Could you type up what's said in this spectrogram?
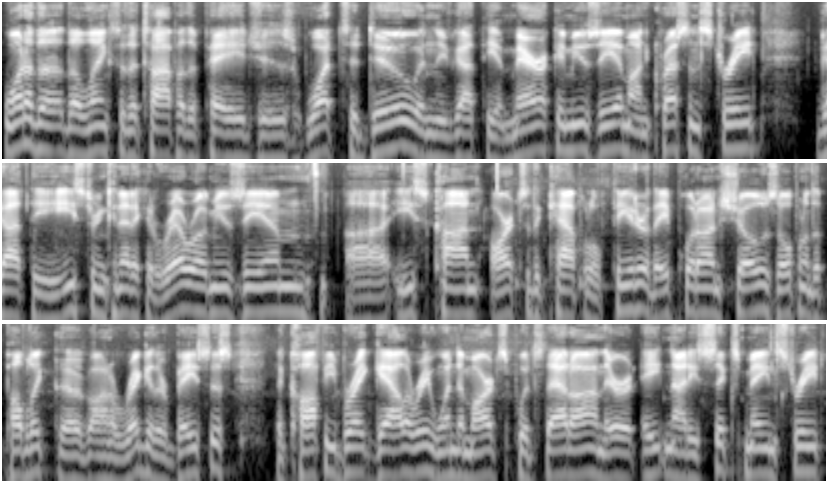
One of the, the links at the top of the page is what to do, and you've got the American Museum on Crescent Street. Got the Eastern Connecticut Railroad Museum, uh, East Con Arts of the Capitol Theater. They put on shows open to the public uh, on a regular basis. The Coffee Break Gallery, Windham Arts puts that on. They're at 896 Main Street.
